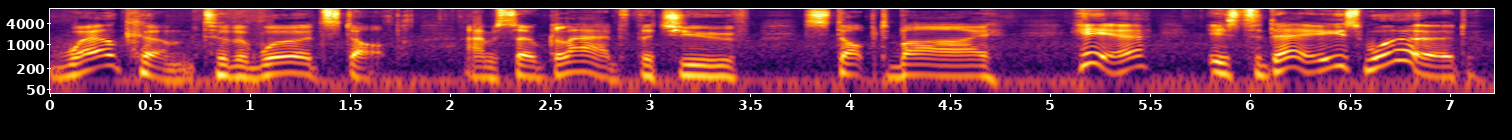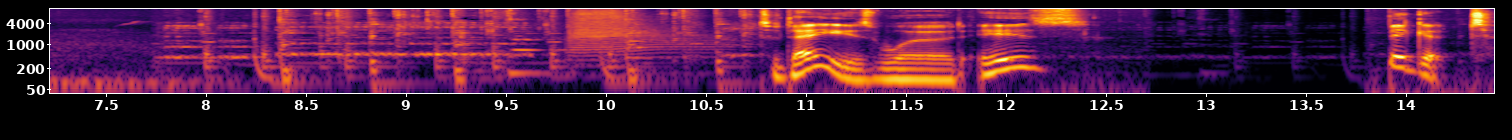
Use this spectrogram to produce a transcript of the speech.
Welcome to the Word Stop. I'm so glad that you've stopped by. Here is today's word. Today's word is bigot.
